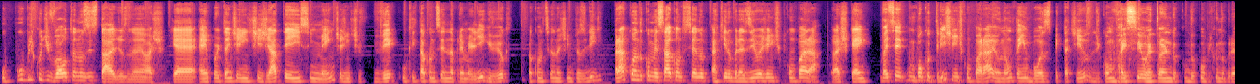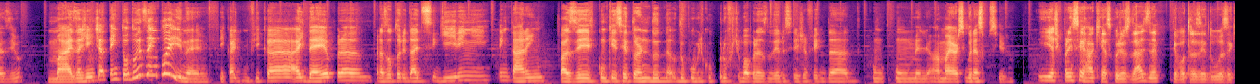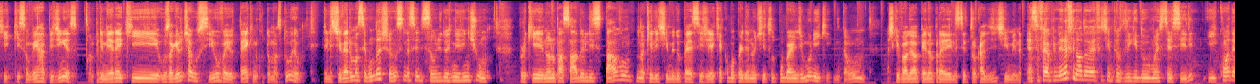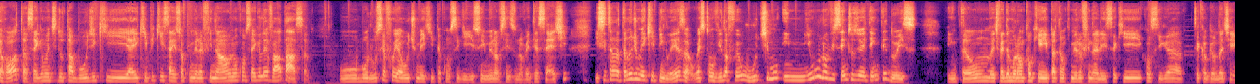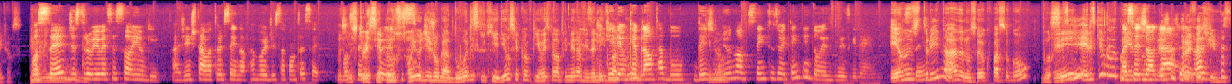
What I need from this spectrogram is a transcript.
o público de volta nos estádios, né? Eu acho que é, é importante a gente já ter isso em mente, a gente ver o que está acontecendo na Premier League, ver o que aconteceu na Champions League, para quando começar a acontecer no, aqui no Brasil a gente comparar. Eu acho que é, vai ser um pouco triste a gente comparar, eu não tenho boas expectativas de como vai ser o retorno do, do público no Brasil. Mas a gente já tem todo o exemplo aí, né? Fica, fica a ideia para as autoridades seguirem e tentarem fazer com que esse retorno do, do público para o futebol brasileiro seja feito da, com, com melhor, a maior segurança possível. E acho que para encerrar aqui as curiosidades, né? Eu vou trazer duas aqui que são bem rapidinhas. A primeira é que o zagueiro Thiago Silva e o técnico Thomas Tuchel, eles tiveram uma segunda chance nessa edição de 2021, porque no ano passado eles estavam naquele time do PSG que acabou perdendo o título pro Bayern de Munique. Então, acho que valeu a pena para eles ter trocado de time, né? Essa foi a primeira final da UEFA Champions League do Manchester City, e com a derrota segue mantido o tabu de que a equipe que está em sua primeira final não consegue levar a taça. O Borussia foi a última equipe a conseguir isso em 1997. E se tratando de uma equipe inglesa, o Aston Villa foi o último em 1982. Então, a gente vai demorar um pouquinho aí para ter um primeiro finalista que consiga ser campeão da Champions. Você destruiu esse sonho, Gui. A gente estava torcendo a favor disso acontecer. A gente Você torcia pelo sonho de jogadores que queriam ser campeões pela primeira vez ali. Que queriam quebrar um tabu. Desde quebrar. 1982, Luiz Guilherme. Eu não destruí nada, não sou eu que faço gol. Você... Eles que, eles que lutam. Mas você joga. Eles foram efetivos.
